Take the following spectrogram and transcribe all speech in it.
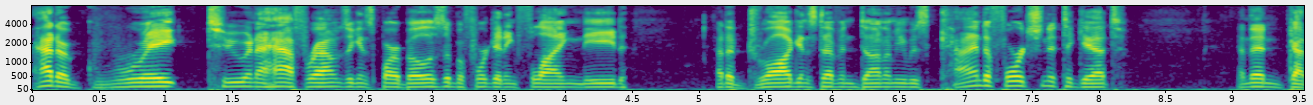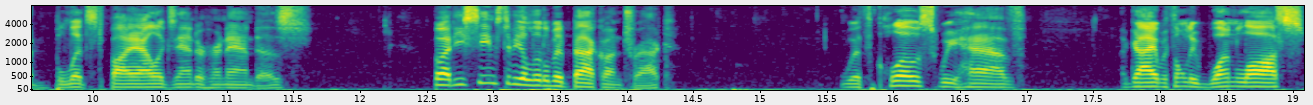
had a great two and a half rounds against Barboza before getting flying need. Had a draw against Evan Dunham. He was kind of fortunate to get. And then got blitzed by Alexander Hernandez. But he seems to be a little bit back on track. With Klose, we have a guy with only one loss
